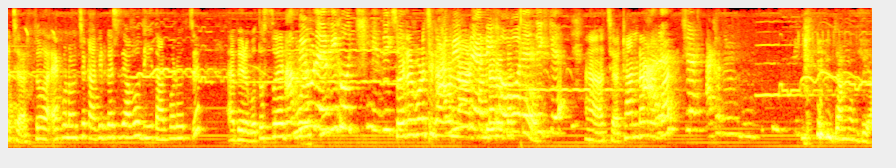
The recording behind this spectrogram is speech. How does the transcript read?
আচ্ছা তো এখন হচ্ছে কাকির কাছে যাব দিয়ে তারপরে হচ্ছে বেরোবো। তো সোয়েটার পরেছি। সোয়েটার পরেছি কারণ না ঠান্ডার ব্যাপার তো। হ্যাঁ আচ্ছা ঠান্ডার ব্যাপার। দিয়ে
